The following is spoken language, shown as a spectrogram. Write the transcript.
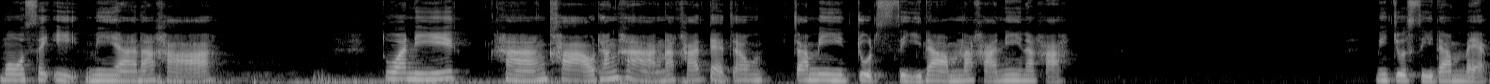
โมเสอิเมียนะคะ ตัวนี้หางขาวทั้งหางนะคะ แต่จะจะมีจุดสีดำนะคะนี่นะคะ มีจุดสีดำแบบ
